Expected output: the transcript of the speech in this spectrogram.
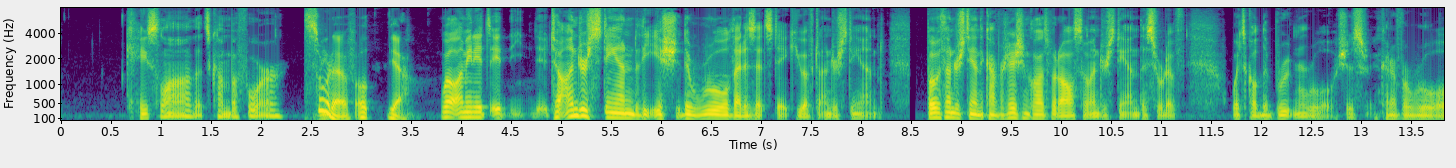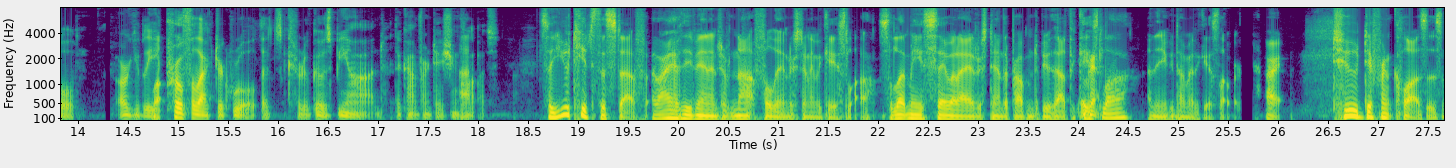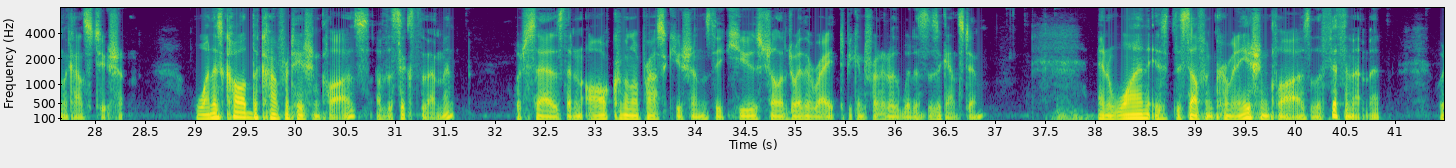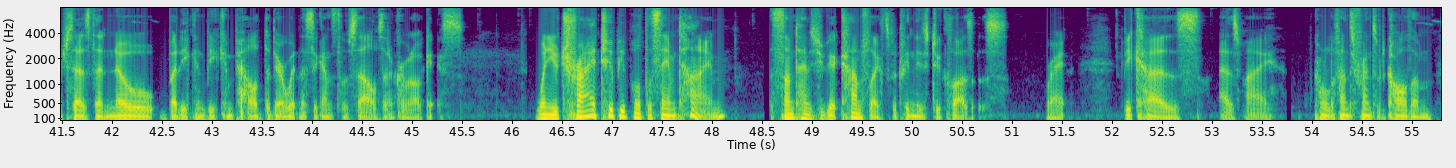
case law that's come before. Sort of. Oh, yeah. Well, I mean, it's it to understand the issue, the rule that is at stake. You have to understand both understand the confrontation clause, but also understand the sort of what's called the Bruton rule, which is kind of a rule, arguably a Well- prophylactic rule that sort of goes beyond the confrontation Uh, clause. So you teach this stuff, and I have the advantage of not fully understanding the case law. So let me say what I understand the problem to be without the case Okay. law, and then you can tell me how the case law works. All right. Two different clauses in the Constitution. One is called the Confrontation Clause of the Sixth Amendment, which says that in all criminal prosecutions, the accused shall enjoy the right to be confronted with witnesses against him. And one is the Self Incrimination Clause of the Fifth Amendment, which says that nobody can be compelled to bear witness against themselves in a criminal case. When you try two people at the same time, sometimes you get conflicts between these two clauses, right? Because, as my criminal defense friends would call them,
